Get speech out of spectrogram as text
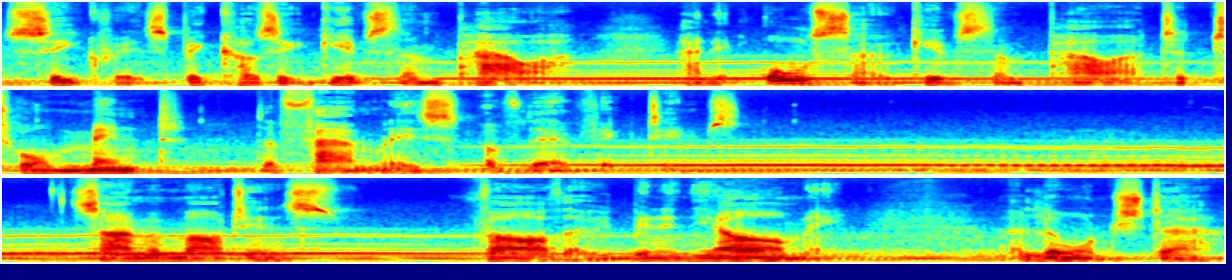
secrets because it gives them power, and it also gives them power to torment the families of their victims. Simon Martin's father, who'd been in the army, launched a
